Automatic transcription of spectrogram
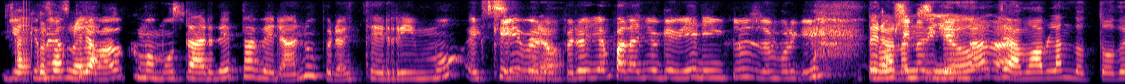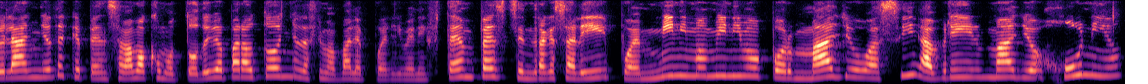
Yo es que me lo cosas esperaba como muy tarde para verano, pero a este ritmo es que Sí, me pero- lo espero ya para el año que viene incluso, porque Pero no Ana se y nos dice yo nada. llevamos hablando todo el año de que pensábamos como todo iba para otoño, decimos, vale, pues el Even If Tempest tendrá que salir pues mínimo, mínimo por mayo o así, abril, mayo, junio,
